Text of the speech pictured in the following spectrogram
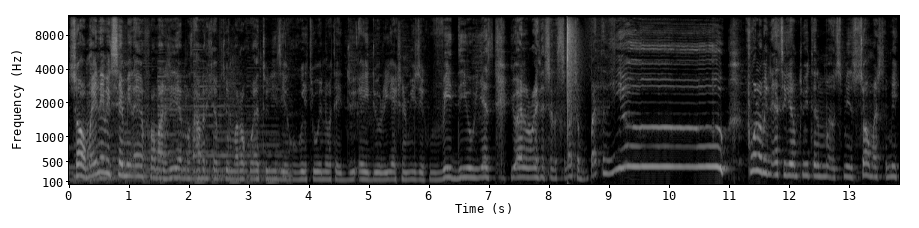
so, my name is Samir. I am from Algeria, North Africa, between Morocco and Tunisia. Google to know what I do. I do reaction music video. Yes, you are right. National smash button. You follow me on Instagram, Twitter. It means so much to me.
